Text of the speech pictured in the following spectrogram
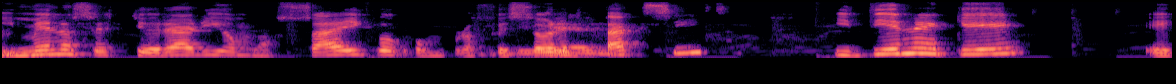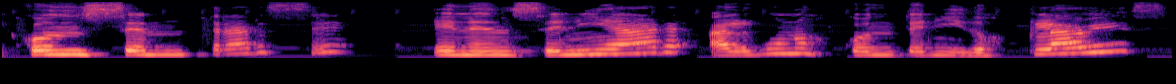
y menos este horario mosaico con profesores taxis y tiene que eh, concentrarse en enseñar algunos contenidos claves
